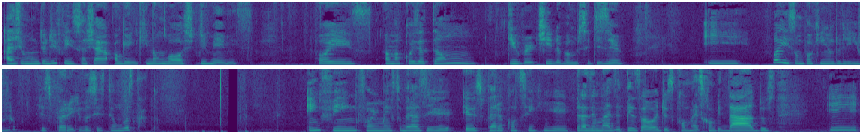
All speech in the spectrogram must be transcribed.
Acho muito difícil achar alguém que não goste de memes, pois é uma coisa tão divertida, vamos dizer. E foi isso um pouquinho do livro. Espero que vocês tenham gostado. Enfim, foi um imenso prazer. Eu espero conseguir trazer mais episódios com mais convidados. E,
